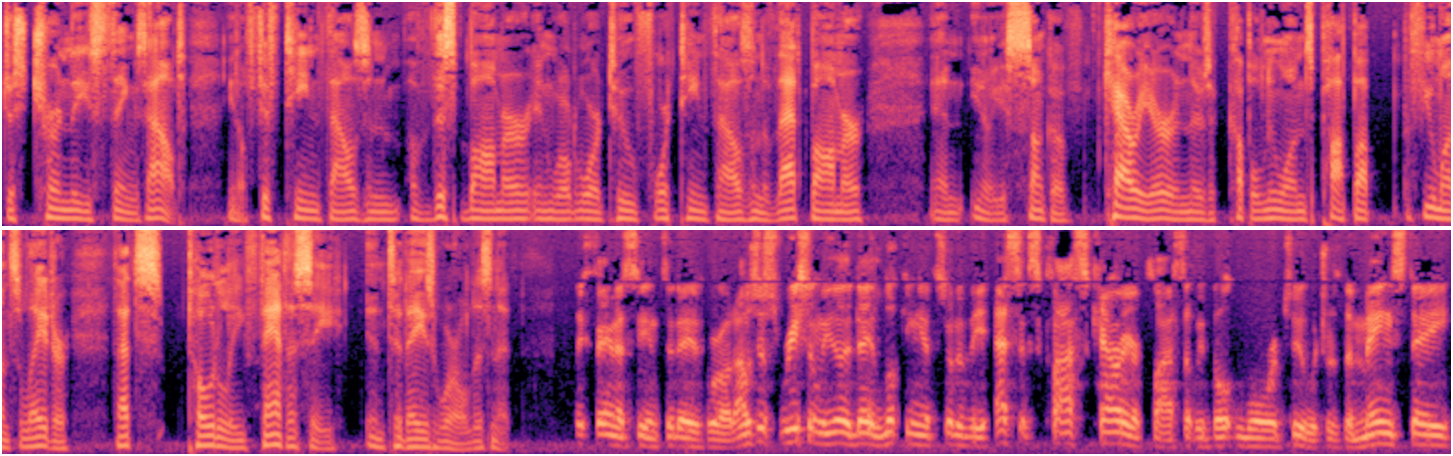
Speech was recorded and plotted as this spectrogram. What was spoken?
just churn these things out. You know, 15,000 of this bomber in World War II, 14,000 of that bomber. And, you know, you sunk a carrier and there's a couple new ones pop up a few months later. That's totally fantasy in today's world, isn't it? fantasy in today's world. I was just recently the other day looking at sort of the Essex class carrier class that we built in World War II, which was the mainstay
